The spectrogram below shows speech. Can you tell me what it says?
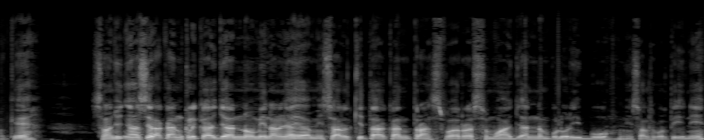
Oke. Selanjutnya silakan klik aja nominalnya ya. Misal kita akan transfer semua aja 60.000, misal seperti ini.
